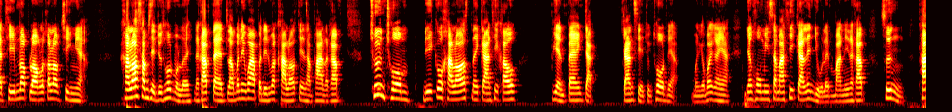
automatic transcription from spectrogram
8 ทีมรอบรองแล้วก็รอบชิงเนี่ยคาร์ลอสทำเสียจุดโทษหมดเลยนะครับ แต่เราไม่ได้ว่าประเด็นว่าคาร์ลอสเนี่ยทำพลาดนะครับ ชื่นชมดีโก้คาร์ลอสในการที่เขา เปลี่ยนแปลงจากการเสียจุดโทษเนี่ยเหมือนกับว่าไงอะยังคงมีสมาธิการเล่นอยู่อะไรประมาณนี้นะครับ ซึ่งถ้า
